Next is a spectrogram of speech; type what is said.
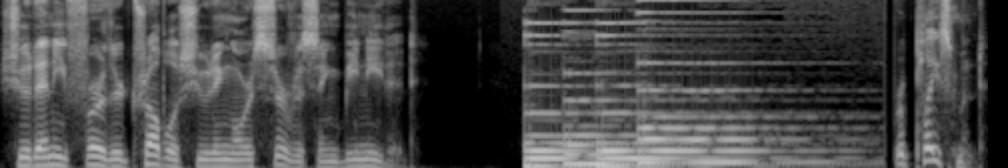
should any further troubleshooting or servicing be needed. Replacement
